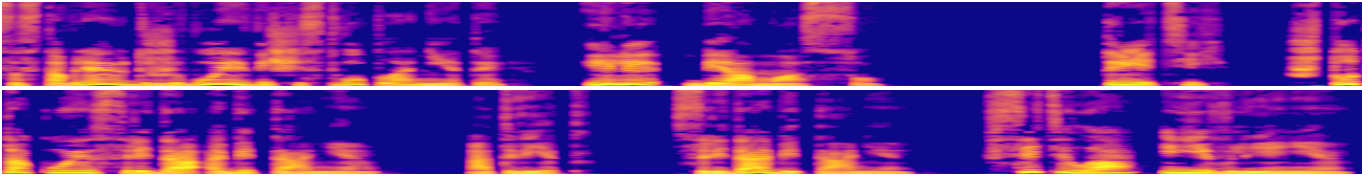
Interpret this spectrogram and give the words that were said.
составляют живое вещество планеты или биомассу. Третий. Что такое среда обитания? Ответ. Среда обитания – все тела и явления,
